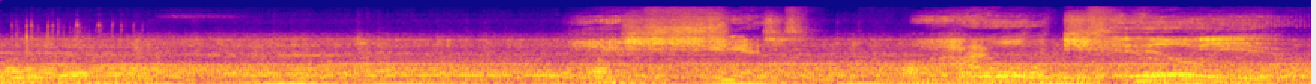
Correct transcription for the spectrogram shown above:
मर गया guys। Shit. I will kill you.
